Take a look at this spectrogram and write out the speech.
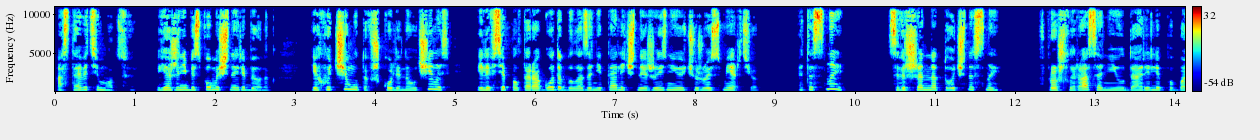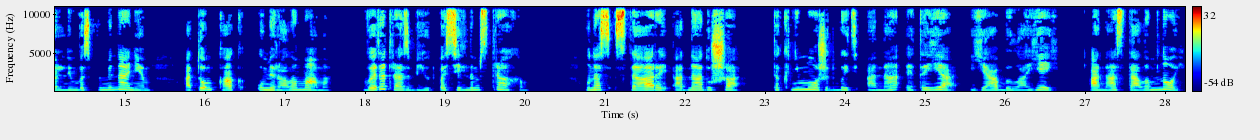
оставить эмоции. Я же не беспомощный ребенок. Я хоть чему-то в школе научилась или все полтора года была занята личной жизнью и чужой смертью? Это сны. Совершенно точно сны. В прошлый раз они ударили по больным воспоминаниям о том, как умирала мама. В этот раз бьют по сильным страхам. У нас старой одна душа. Так не может быть. Она — это я. Я была ей. Она стала мной.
